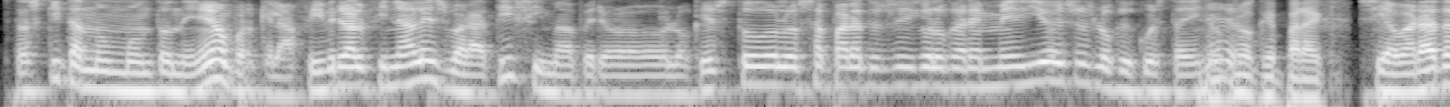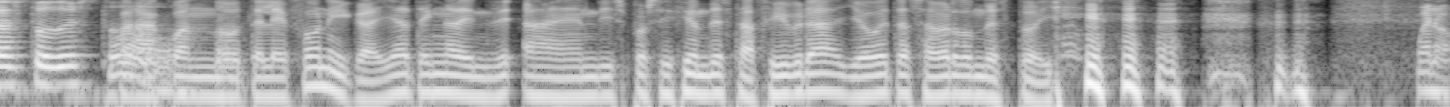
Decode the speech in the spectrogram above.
estás quitando un montón de dinero, porque la fibra al final es baratísima, pero lo que es todos los aparatos que hay que colocar en medio, eso es lo que cuesta dinero. Yo creo que para... Si abaratas todo esto... Para cuando Telefónica ya tenga en disposición de esta fibra, yo vete a saber dónde estoy. bueno.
